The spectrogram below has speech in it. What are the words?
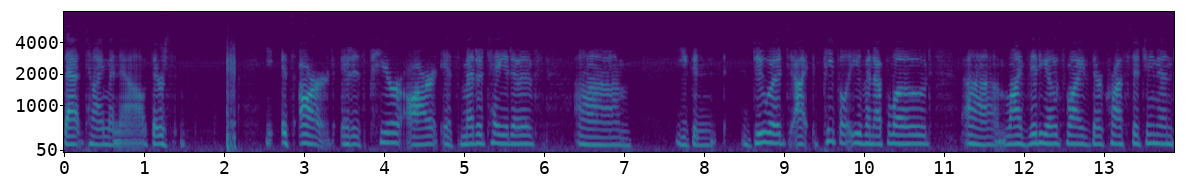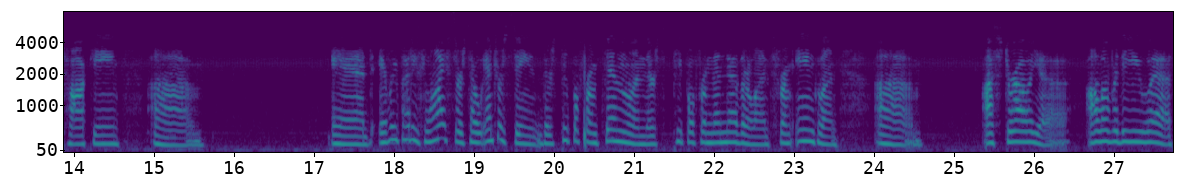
that time and now. There's, it's art. It is pure art. It's meditative. Um, you can do it. I, people even upload um, live videos while they're cross-stitching and talking. Um, and everybody's lives are so interesting. There's people from Finland. There's people from the Netherlands, from England. Um, Australia, all over the U.S.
